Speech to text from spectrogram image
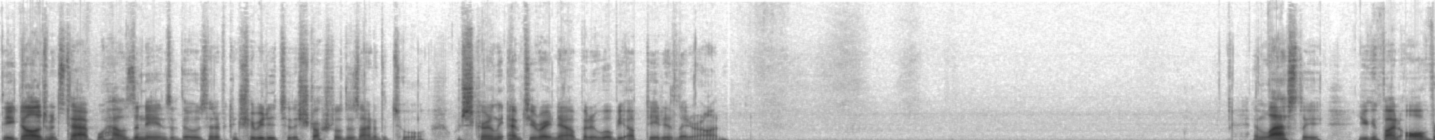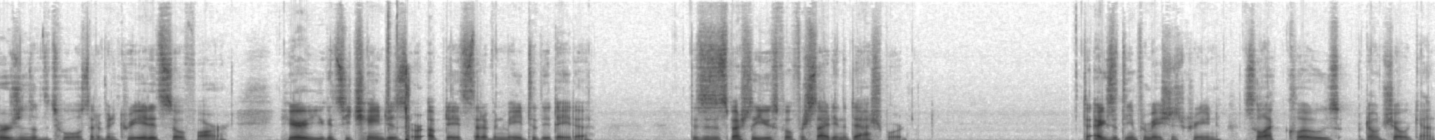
The Acknowledgements tab will house the names of those that have contributed to the structural design of the tool, which is currently empty right now, but it will be updated later on. And lastly, you can find all versions of the tools that have been created so far. Here you can see changes or updates that have been made to the data. This is especially useful for citing the dashboard. To exit the information screen, select Close or Don't Show Again.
